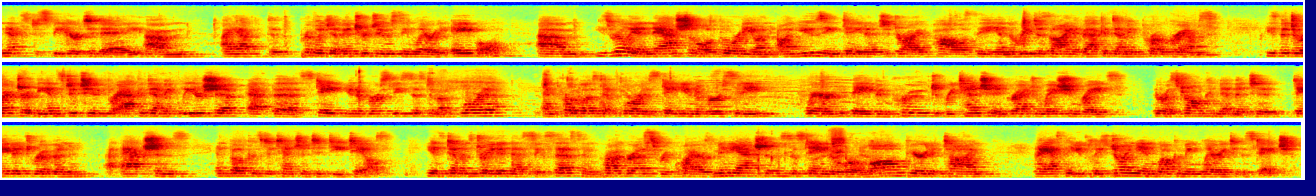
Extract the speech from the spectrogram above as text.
next speaker today, um, I have the privilege of introducing Larry Abele. Um, he's really a national authority on, on using data to drive policy and the redesign of academic programs. He's the director of the Institute for Academic Leadership at the State University System of Florida and provost at Florida State University, where they've improved retention and graduation rates through a strong commitment to data-driven actions and focused attention to details. He has demonstrated that success and progress requires many actions sustained over a long period of time, and I ask that you please join me in welcoming Larry to the stage.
